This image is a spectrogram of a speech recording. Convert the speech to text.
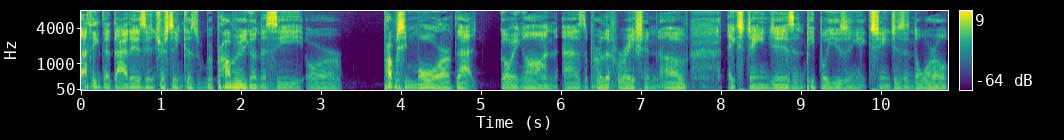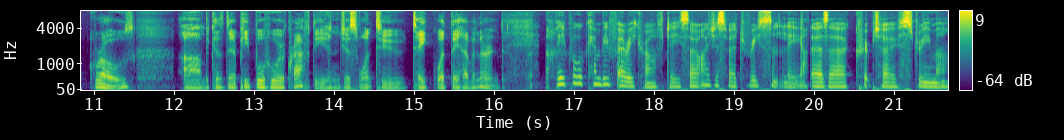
I think that that is interesting because we're probably going to see or probably see more of that going on as the proliferation of exchanges and people using exchanges in the world grows. Um, because there are people who are crafty and just want to take what they haven't earned. People can be very crafty. So I just read recently there's a crypto streamer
